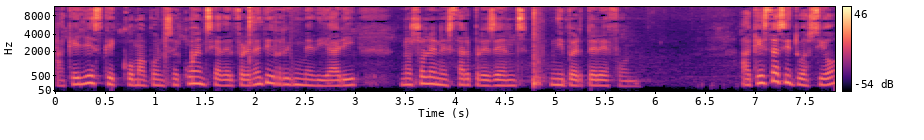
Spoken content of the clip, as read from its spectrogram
aquelles que, com a conseqüència del frenètic ritme diari, no solen estar presents ni per telèfon. Aquesta situació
